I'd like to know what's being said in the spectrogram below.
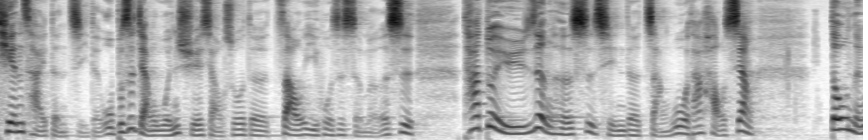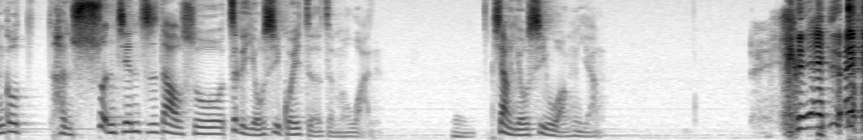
天才等级的。我不是讲文学小说的造诣或是什么，而是他对于任何事情的掌握，他好像。都能够很瞬间知道说这个游戏规则怎么玩，嗯，像游戏王一样。哎哎哎，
